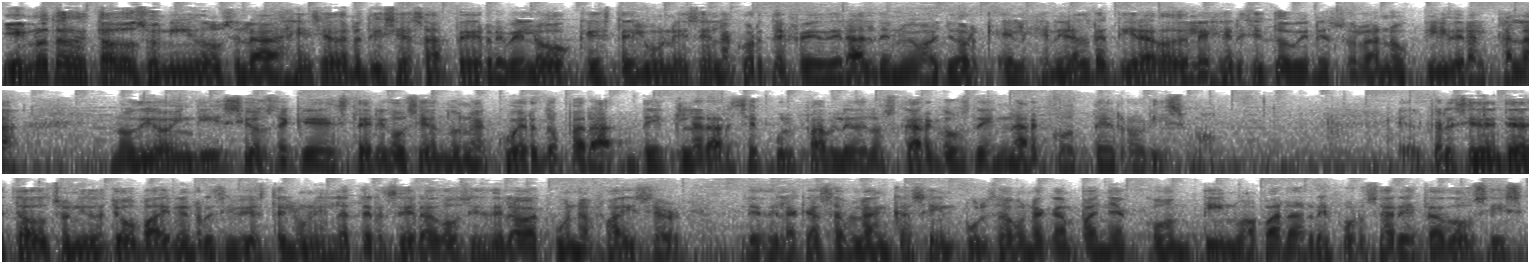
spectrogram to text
Y en notas de Estados Unidos, la agencia de noticias AP reveló que este lunes en la Corte Federal de Nueva York, el general retirado del ejército venezolano Cliver Alcalá no dio indicios de que esté negociando un acuerdo para declararse culpable de los cargos de narcoterrorismo. El presidente de Estados Unidos, Joe Biden, recibió este lunes la tercera dosis de la vacuna Pfizer. Desde la Casa Blanca se impulsa una campaña continua para reforzar esta dosis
